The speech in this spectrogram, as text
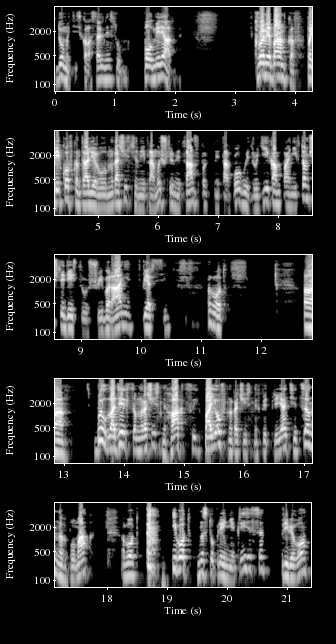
Думайтесь, колоссальная сумма. Полмиллиарда. Кроме банков, Поляков контролировал многочисленные промышленные, транспортные, торговые и другие компании, в том числе действующие в Иране, в Персии. Вот. А, был владельцем многочисленных акций, паев многочисленных предприятий, ценных бумаг. Вот. И вот наступление кризиса привело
